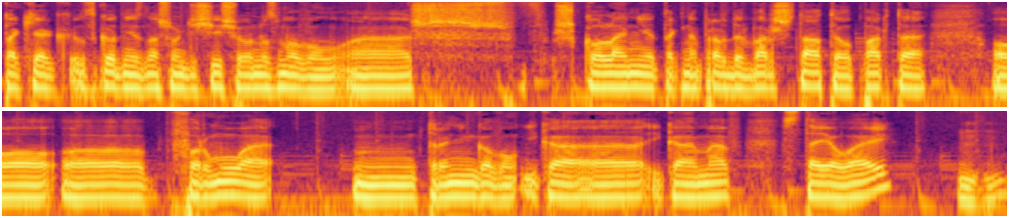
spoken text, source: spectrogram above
tak jak zgodnie z naszą dzisiejszą rozmową, sz- szkolenie, tak naprawdę warsztaty oparte o, formułę mm, treningową IK, IKMF Stay Away. Mhm.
